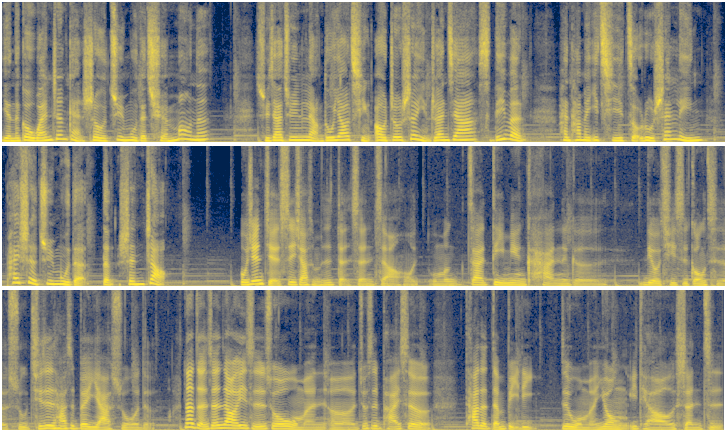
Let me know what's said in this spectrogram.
也能够完整感受巨木的全貌呢？徐家军两度邀请澳洲摄影专家 Steven 和他们一起走入山林，拍摄巨木的等身照。我先解释一下什么是等身照哈。我们在地面看那个六七十公尺的树，其实它是被压缩的。那等身照意思是说，我们呃就是拍摄它的等比例，是我们用一条绳子，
